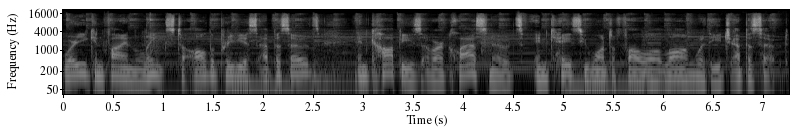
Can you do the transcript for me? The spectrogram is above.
where you can find links to all the previous episodes and copies of our class notes in case you want to follow along with each episode.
